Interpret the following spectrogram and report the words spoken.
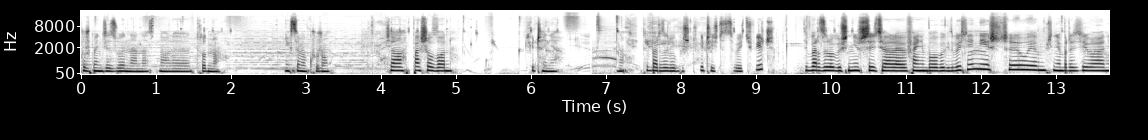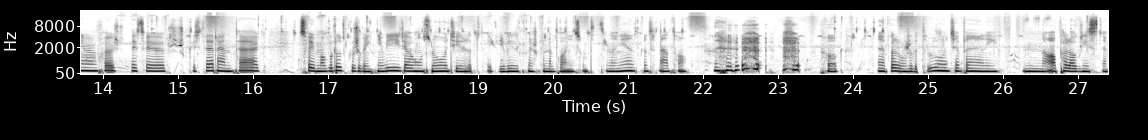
Kurz będzie zły na nas, no ale trudno. Nie chcemy kurzu. Cio, paszo won. Ćwiczenia. No, ty bardzo lubisz ćwiczyć, to sobie ćwicz. Ty bardzo lubisz niszczyć, ale fajnie byłoby, gdybyś nie niszczył, ja bym się nie obraziła, nie wiem, chodź tutaj sobie przeszukać teren, tak, w swoim ogródku, żeby nikt nie widział, z ludzi, że tutaj jakiś wilk mieszka, no bo oni są tacy, no nie, zbyt na to. no, proszę, żeby to ludzie byli. No, opal ognisty.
